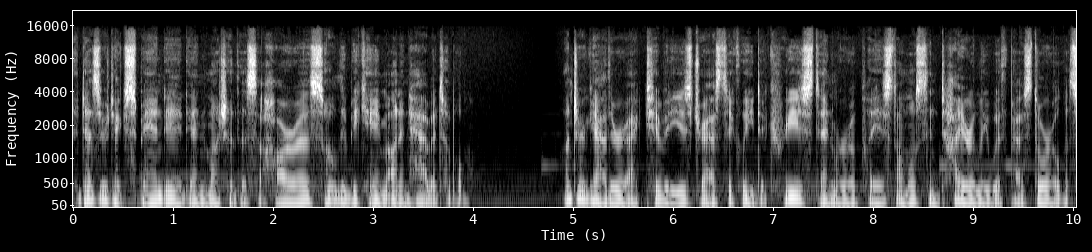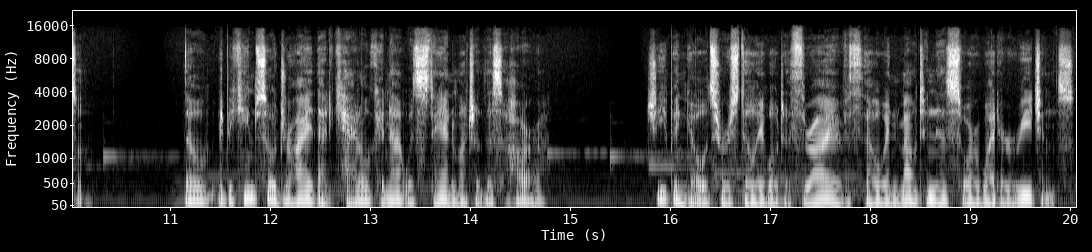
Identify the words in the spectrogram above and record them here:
the desert expanded and much of the Sahara slowly became uninhabitable. Hunter gatherer activities drastically decreased and were replaced almost entirely with pastoralism. Though it became so dry that cattle could not withstand much of the Sahara. Sheep and goats were still able to thrive, though in mountainous or wetter regions.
